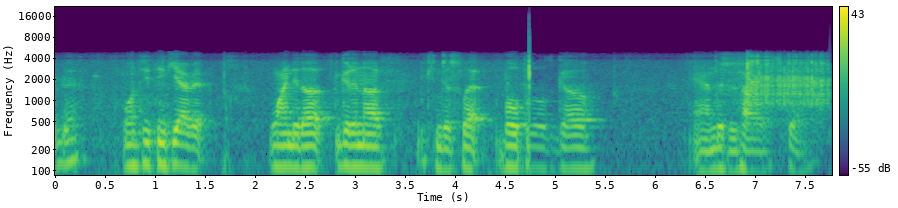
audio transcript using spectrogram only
Okay. Once you think you have it wind it up good enough, you can just let both wheels go. And this is how it spins.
